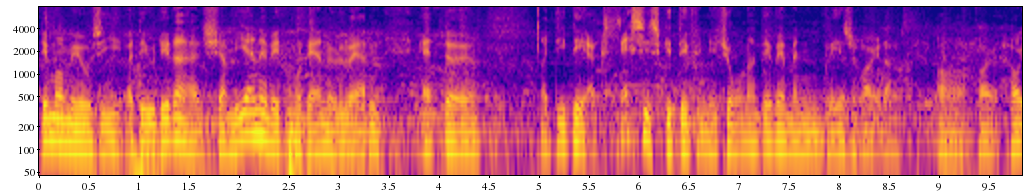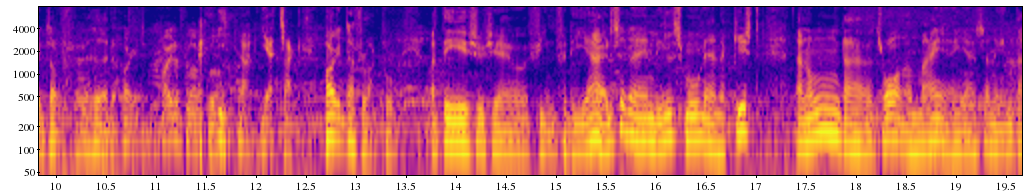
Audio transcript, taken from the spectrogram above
det må man jo sige. Og det er jo det, der er charmerende ved den moderne ølverden, at, øh, at de der klassiske definitioner, det vil man blæse højt og høj, højt og, hvad hedder det, højt? Højt og flot på. ja, ja, tak. Højt og flot på. Og det synes jeg er jo fint, fordi jeg er altid været en lille smule anarkist. Der er nogen, der tror om mig, at jeg er sådan en, der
